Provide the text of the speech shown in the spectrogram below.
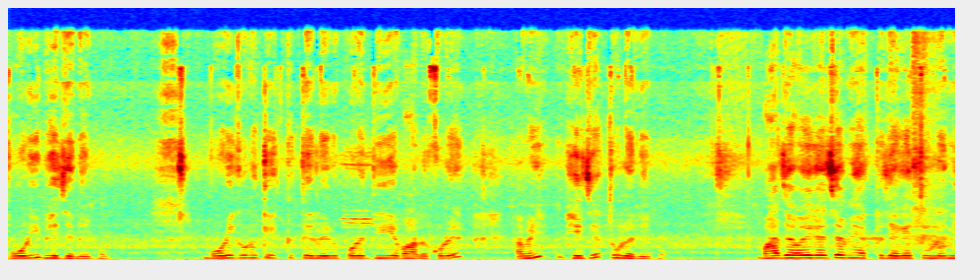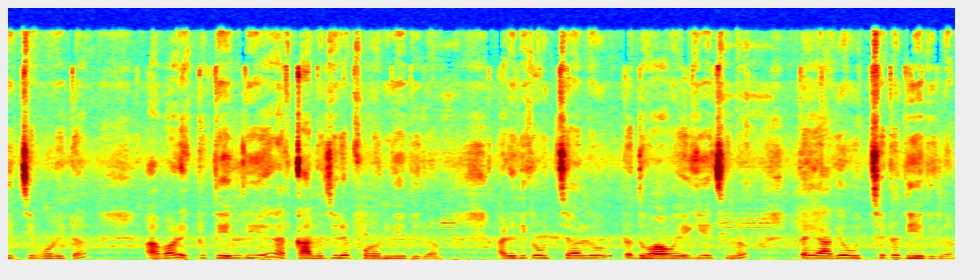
বড়ি ভেজে নেব। বড়িগুলোকে একটু তেলের উপরে দিয়ে ভালো করে আমি ভেজে তুলে নেব। ভাজা হয়ে গেছে। আমি একটা জায়গায় তুলে নিচ্ছি বড়িটা। আবার একটু তেল দিয়ে আর কালো জিরে ফোড়ন দিয়ে দিলাম। আর এদিকে উচ্ছে আলুটা ধোয়া হয়ে গিয়েছিল, তাই আগে উচ্ছেটা দিয়ে দিলাম।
